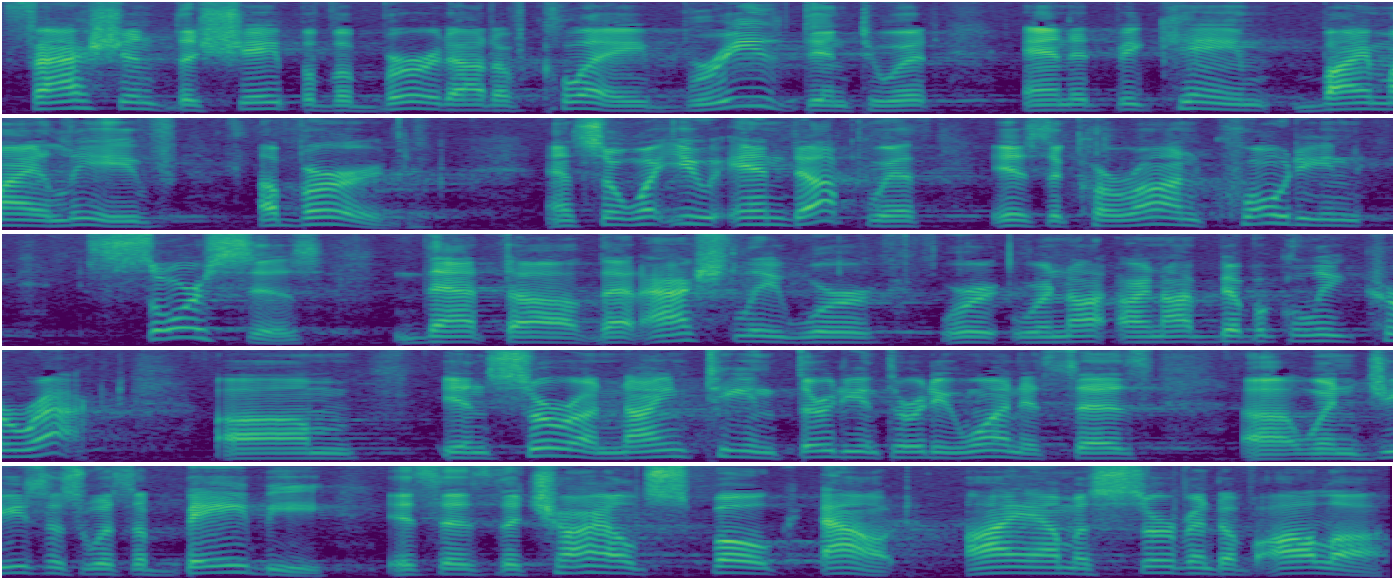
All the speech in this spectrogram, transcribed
fashioned the shape of a bird out of clay, breathed into it, and it became, by my leave, a bird. And so what you end up with is the Quran quoting sources that, uh, that actually were, were, were not, are not biblically correct. Um, in Surah 19, 30 and 31, it says, uh, when Jesus was a baby, it says, the child spoke out, I am a servant of Allah.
